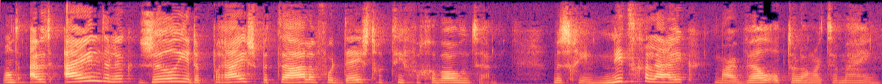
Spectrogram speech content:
Want uiteindelijk zul je de prijs betalen voor destructieve gewoonten. Misschien niet gelijk, maar wel op de lange termijn.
